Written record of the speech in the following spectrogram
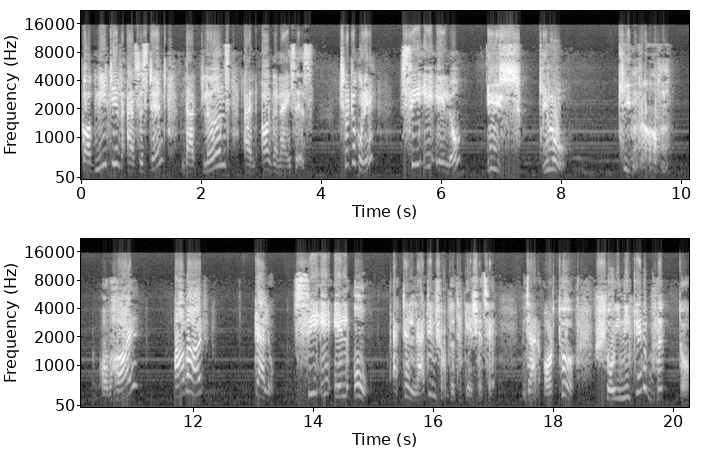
cognitive assistant that learns and organises ছোট করে সিএএলও ইস কিলো কি নাম? অভয়। আবার ক্যালো সিএএলও একটা ল্যাটিন শব্দ থেকে এসেছে যার অর্থ সৈনিকের ভৃত্য।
